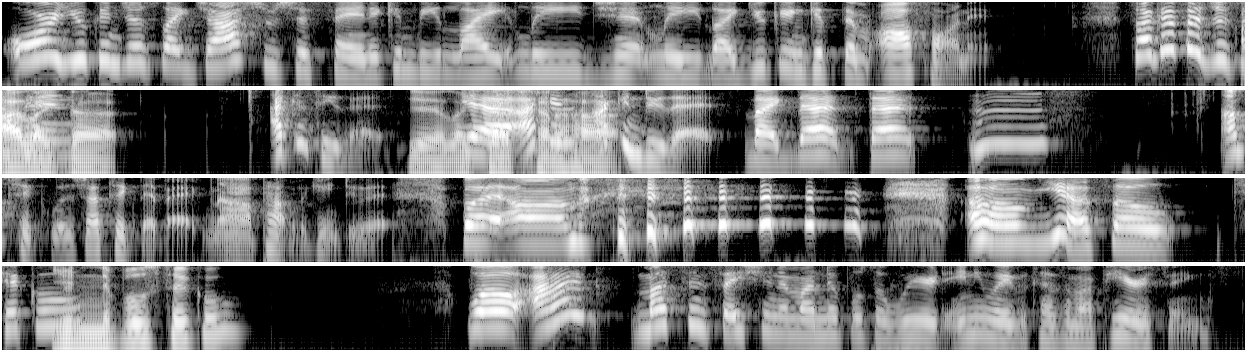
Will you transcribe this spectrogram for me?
or you can just like Josh was just saying, it can be lightly, gently, like you can get them off on it. So I guess it just I like that. I can see that. Yeah, like yeah, that's I kind can. of hot. I can do that. Like that. That. Mm, I'm ticklish. I take that back. No, I probably can't do that. But um, um, yeah. So tickle. Your nipples tickle? well, I my sensation in my nipples are weird anyway because of my piercings.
